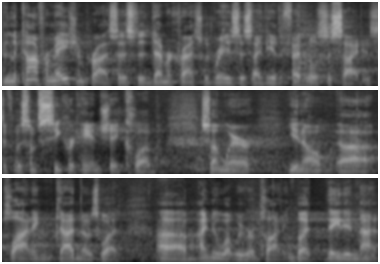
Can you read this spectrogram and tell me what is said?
In the confirmation process, the Democrats would raise this idea of the Federalist Society as if it was some secret handshake club somewhere, you know, uh, plotting God knows what. Um, I knew what we were plotting, but they did not,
